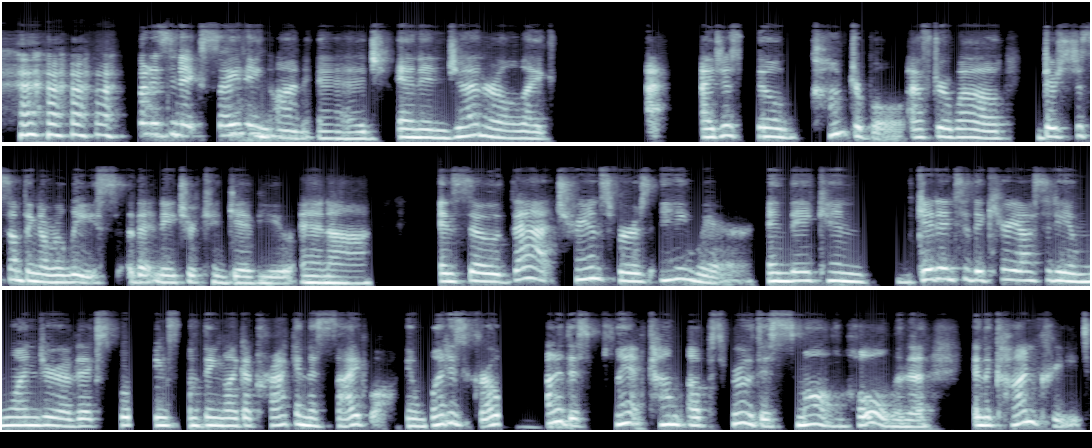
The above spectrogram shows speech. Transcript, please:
but it's an exciting on edge. And in general, like I just feel comfortable after a while. There's just something a release that nature can give you. And uh and so that transfers anywhere and they can get into the curiosity and wonder of exploring something like a crack in the sidewalk and what is growing. How did this plant come up through this small hole in the in the concrete?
